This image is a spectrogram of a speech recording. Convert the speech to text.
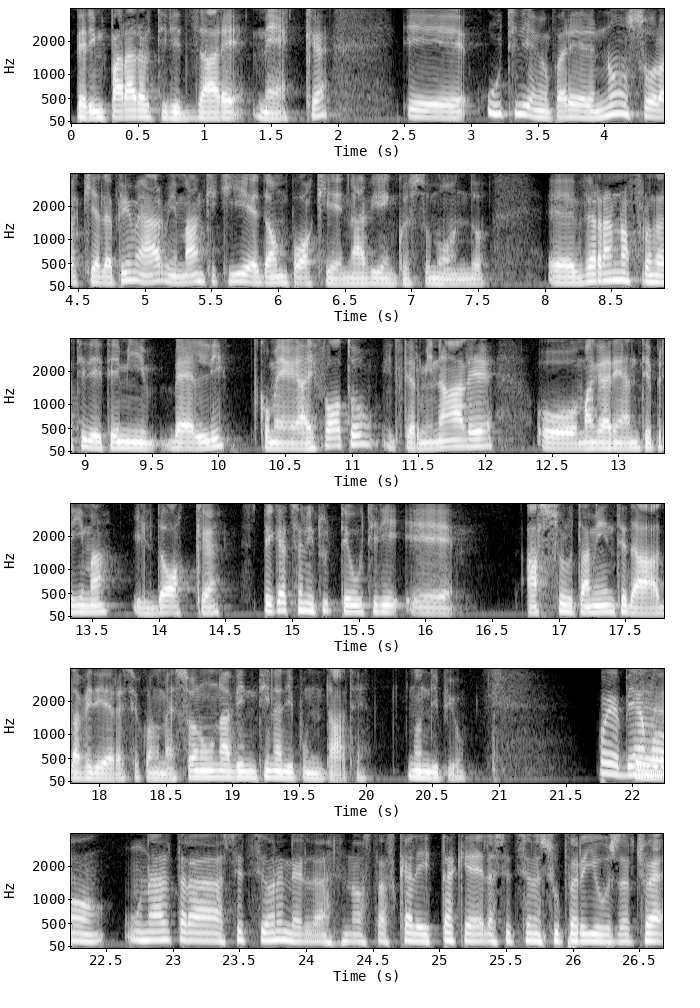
per imparare a utilizzare Mac e utili a mio parere non solo a chi ha le prime armi ma anche a chi è da un po' che naviga in questo mondo. Eh, verranno affrontati dei temi belli come iPhoto, il terminale o magari anteprima, il dock, spiegazioni tutte utili e assolutamente da, da vedere, secondo me. Sono una ventina di puntate, non di più. Poi abbiamo eh, un'altra sezione nella nostra scaletta che è la sezione super user, cioè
